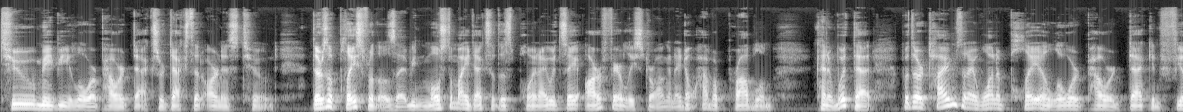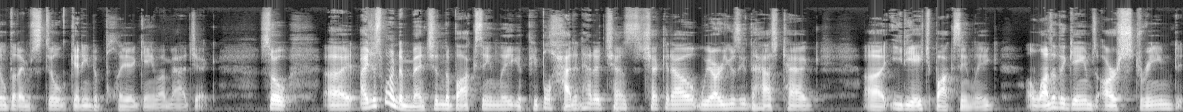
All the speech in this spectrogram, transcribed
to maybe lower powered decks or decks that aren't as tuned. There's a place for those. I mean, most of my decks at this point, I would say, are fairly strong, and I don't have a problem kind of with that. But there are times that I want to play a lower powered deck and feel that I'm still getting to play a game of Magic. So uh, I just wanted to mention the Boxing League. If people hadn't had a chance to check it out, we are using the hashtag uh, EDH Boxing League. A lot of the games are streamed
